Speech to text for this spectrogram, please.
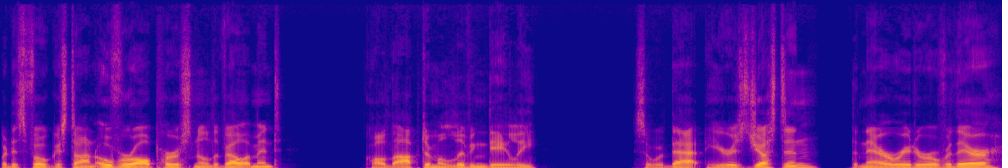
but is focused on overall personal development, called Optimal Living Daily. So, with that, here is Justin, the narrator over there,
